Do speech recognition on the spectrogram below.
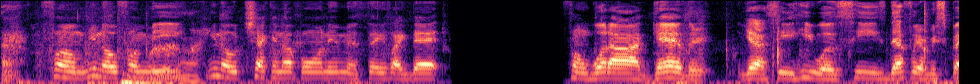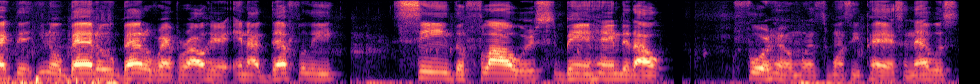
from you know from me you know checking up on him and things like that from what I gathered, yes, he he was he's definitely a respected, you know, battle battle rapper out here, and I definitely seen the flowers being handed out for him once once he passed, and that was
